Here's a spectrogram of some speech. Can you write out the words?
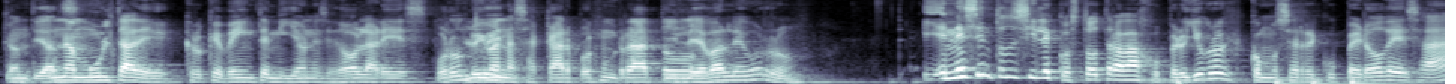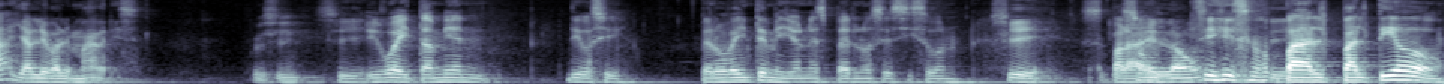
Cantidad. una multa de creo que 20 millones de dólares. Por un lo iban a sacar por un rato. y le vale gorro. Y en ese entonces sí le costó trabajo, pero yo creo que como se recuperó de esa, ya le vale madres. Pues sí. Sí. Y, güey, también. Digo, sí. Pero 20 millones, pero no sé si son. Sí. Para son- el loan. Sí, son Sí. Para, el, para el tío.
